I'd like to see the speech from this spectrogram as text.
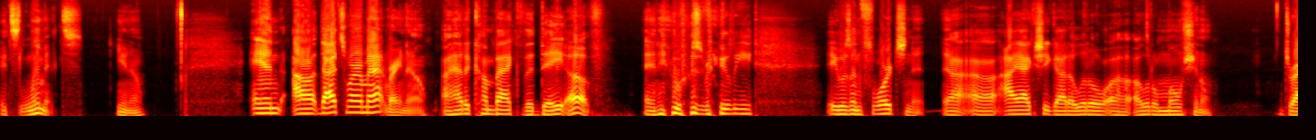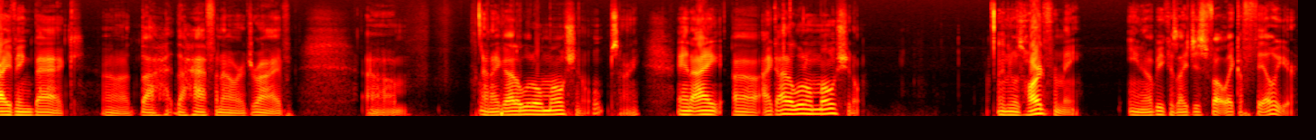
its limits, you know, and uh, that's where I'm at right now. I had to come back the day of, and it was really, it was unfortunate. Uh, I actually got a little uh, a little emotional driving back uh, the the half an hour drive. Um, and I got a little emotional. Oops, sorry. And I uh, I got a little emotional, and it was hard for me, you know, because I just felt like a failure.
